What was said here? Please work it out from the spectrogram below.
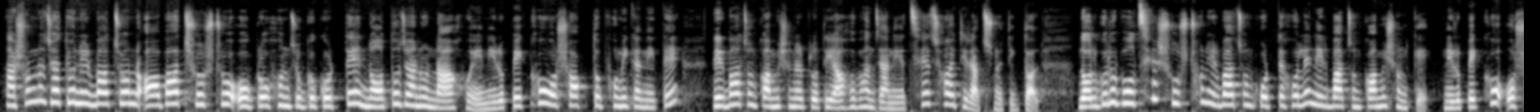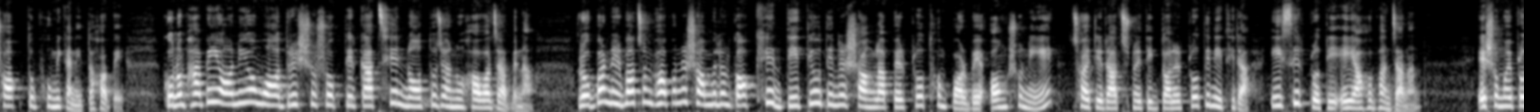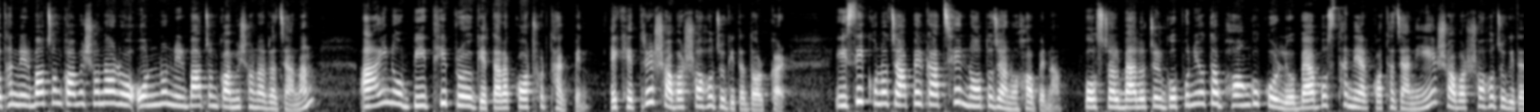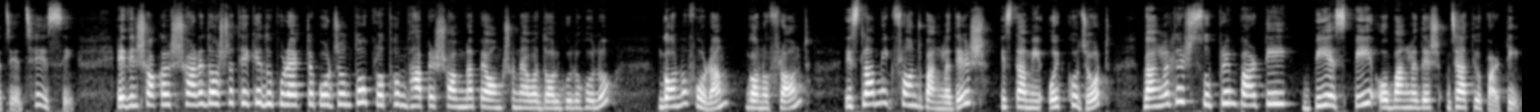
আসন্ন জাতীয় নির্বাচন অবাধ, সুষ্ঠু ও গ্রহণযোগ্য করতে নত যেন না হয়ে নিরপেক্ষ ও শক্ত ভূমিকা নিতে নির্বাচন কমিশনের প্রতি আহ্বান জানিয়েছে ছয়টি রাজনৈতিক দল। দলগুলো বলছে, সুষ্ঠু নির্বাচন করতে হলে নির্বাচন কমিশনকে নিরপেক্ষ ও শক্ত ভূমিকা নিতে হবে। কোনোভাবেই অনিয়ম ও অদৃশ্য শক্তির কাছে নত যেন হওয়া যাবে না। রোববার নির্বাচন ভবনের সম্মেলন কক্ষে দ্বিতীয় দিনের সংলাপের প্রথম পর্বে অংশ নিয়ে ছয়টি রাজনৈতিক দলের প্রতিনিধিরা ইসির প্রতি এই আহ্বান জানান। এ সময় প্রধান নির্বাচন কমিশনার ও অন্য নির্বাচন কমিশনাররা জানান আইন ও বিধি প্রয়োগে তারা কঠোর থাকবেন। এক্ষেত্রে সবার সহযোগিতা দরকার। ইসি কোনো চাপের কাছে নত যেন হবে না। পোস্টাল ব্যালটের গোপনীয়তা ভঙ্গ করলেও ব্যবস্থা নেয়ার কথা জানিয়ে সবার সহযোগিতা চেয়েছে ইসি। এদিন সকাল সাড়ে দশটা থেকে দুপুর একটা পর্যন্ত প্রথম ধাপের সংলাপে অংশ নেওয়া দলগুলো হলো Gonoforum, Gonofront, Islamic front Bangladesh, Islami Oikyajote, Bangladesh supreme party, BSP ও বাংলাদেশ জাতীয় পার্টি।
